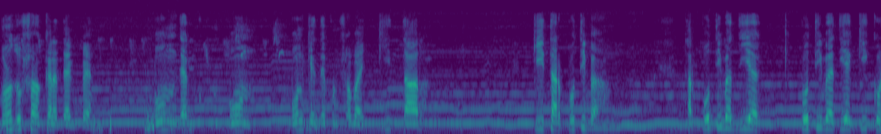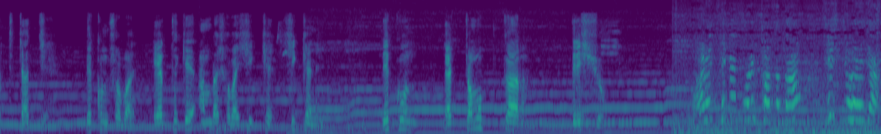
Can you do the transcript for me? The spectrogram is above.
মনোযোগ সহকারে দেখবেন। বোন দেখ, বোন, বোনকে দেখুন সবাই, কি তার কি তার প্রতিভা তার প্রতিভা দিয়ে প্রতিভা দিয়ে কি করতে চাচ্ছে, দেখুন সবাই। এর থেকে আমরা সবাই শিক্ষা শিক্ষা নিই। দেখুন, এক চমৎকার দৃশ্য। ঘরের থেকে পরিচ্ছন্নতা সৃষ্টি হয়ে যায়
